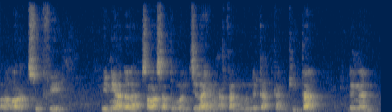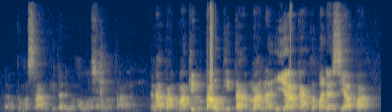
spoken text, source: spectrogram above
orang-orang sufi ini adalah salah satu manjilah yang akan mendekatkan kita dengan uh, kemesraan kita dengan Allah SWT. Kenapa? Makin tahu kita makna iyakah kepada siapa,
